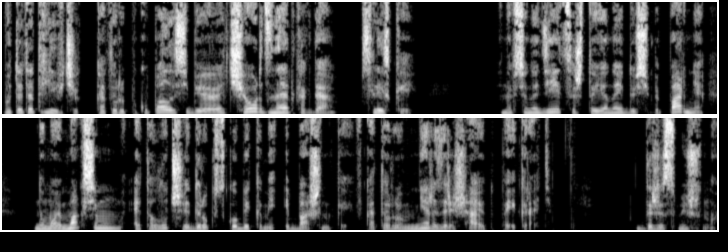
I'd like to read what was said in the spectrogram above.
вот этот лифчик, который покупала себе черт знает когда, с Лиской. Она все надеется, что я найду себе парня, но мой максимум — это лучший друг с кубиками и башенкой, в которую мне разрешают поиграть. Даже смешно.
